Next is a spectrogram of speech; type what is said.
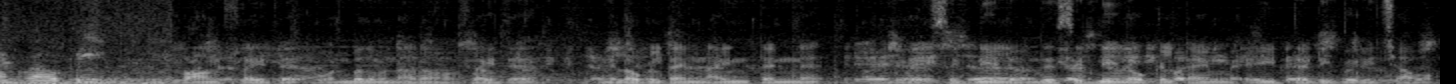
and well-being. Long flight ஒன்பது மணி நேரம் ஃப்ளைட்டு இங்கே லோக்கல் டைம் நைன் டென்னு இங்கே சிட்னியில் வந்து Sydney local time eight thirty போய் ரீச் ஆகும்.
